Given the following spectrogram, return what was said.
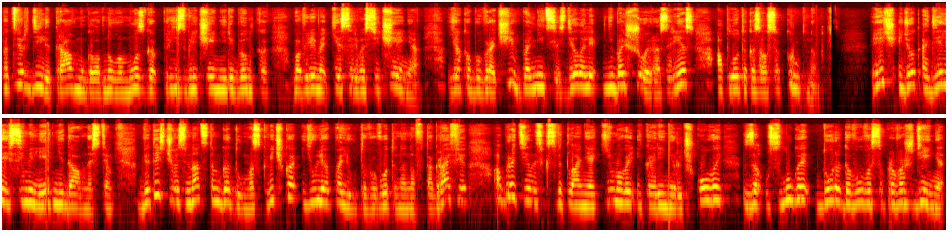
подтвердили травму головного мозга при извлечении ребенка во время кесарево сечения. Якобы врачи в больнице сделали небольшой разрез, а плод оказался крупным. Речь идет о деле семилетней давности. В 2018 году москвичка Юлия Полютова, вот она на фотографии, обратилась к Светлане Акимовой и Карине Рычковой за услугой дородового сопровождения.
